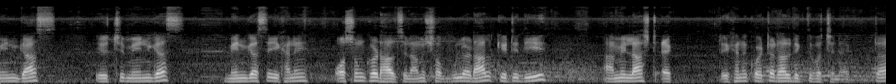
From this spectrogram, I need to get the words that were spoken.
মেন গাছ। এই হচ্ছে মেন গাছ। মেন গাছে এখানে অসংখ্য ঢাল ছিল। আমি সবগুলো ঢাল কেটে দিয়ে আমি লাস্ট এক, এখানে কয়টা ঢাল দেখতে পাচ্ছেন? একটা,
